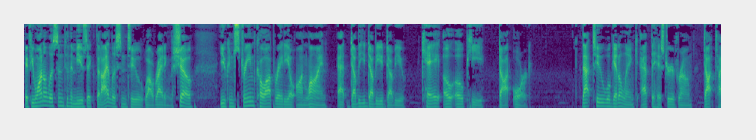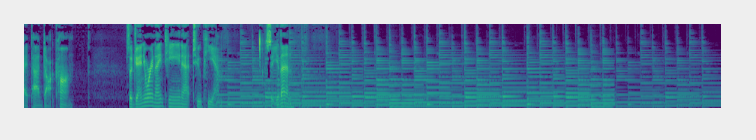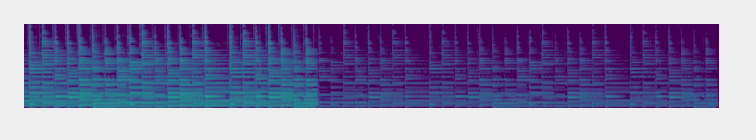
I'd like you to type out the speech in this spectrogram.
If you want to listen to the music that I listen to while writing the show, you can stream KOOP Radio online at www.koop.org. That too will get a link at thehistoryofrome.typepad.com. So January 19 at 2 p.m. See you then.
